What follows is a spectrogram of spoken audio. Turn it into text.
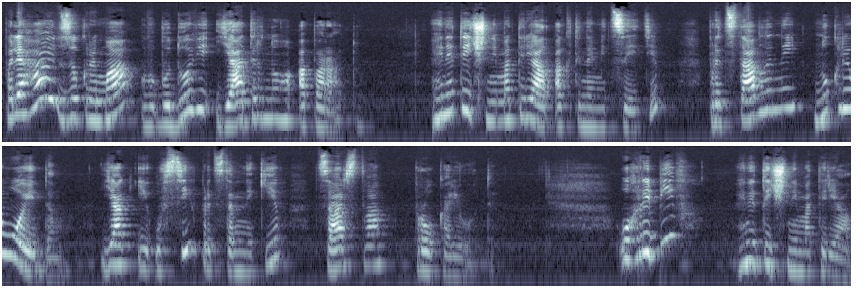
полягають, зокрема, в будові ядерного апарату. Генетичний матеріал актиноміцетів представлений нуклеоїдом, як і у всіх представників царства прокаріоти. У грибів генетичний матеріал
